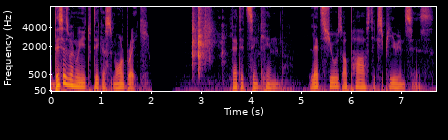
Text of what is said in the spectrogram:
This is when we need to take a small break. Let it sink in. Let's use our past experiences.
